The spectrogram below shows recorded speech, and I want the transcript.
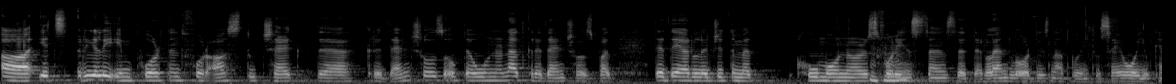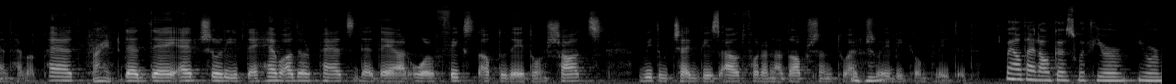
Uh, it's really important for us to check the credentials of the owner, not credentials, but that they are legitimate homeowners, for Mm-hmm. instance, that their landlord is not going to say, oh, you can't have a pet. Right. That they actually, if they have other pets, that they are all fixed up to date on shots. We do check these out for an adoption to Mm-hmm. actually be completed. Well, that all goes with your your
